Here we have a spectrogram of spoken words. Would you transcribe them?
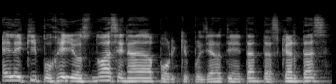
El equipo Helios no hace nada porque pues ya no tiene tantas cartas.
